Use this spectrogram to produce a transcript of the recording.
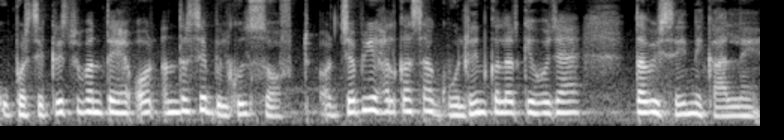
ऊपर से क्रिस्प बनते हैं और अंदर से बिल्कुल सॉफ्ट। और जब ये हल्का सा गोल्डन कलर के हो जाए, तब इसे निकाल लें।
